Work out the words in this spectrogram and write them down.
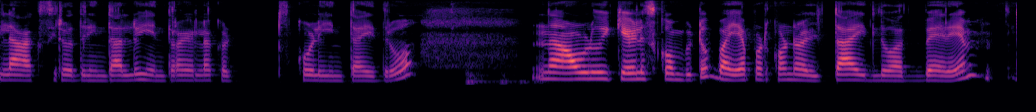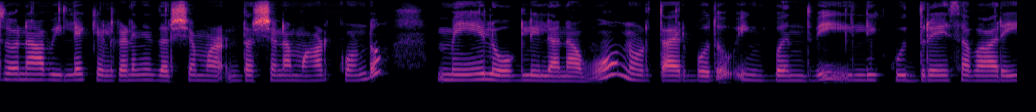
ಎಲ್ಲ ಹಾಕ್ಸಿರೋದ್ರಿಂದ ಅಲ್ಲೂ ಯಂತ್ರ ಎಲ್ಲ ಕಟ್ ಹಾಕ್ಸ್ಕೊಳ್ಳಿ ಅಂತ ಇದ್ರು. ಅವಳು ಕೇಳಿಸ್ಕೊಂಡ್ಬಿಟ್ಟು ಭಯ ಪಡ್ಕೊಂಡು ಅಳ್ತಾ ಇದ್ಲು ಅದು ಬೇರೆ. ಸೊ ನಾವು ಇಲ್ಲೇ ಕೆಳಗಡೆನೆ ದರ್ಶನ ಮಾ, ದರ್ಶನ ಮಾಡಿಕೊಂಡು ಮೇಲೆ ಹೋಗಲಿಲ್ಲ ನಾವು. ನೋಡ್ತಾ ಇರ್ಬೋದು. ಹಿಂಗೆ ಬಂದ್ವಿ. ಇಲ್ಲಿ ಕುದುರೆ ಸವಾರಿ,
